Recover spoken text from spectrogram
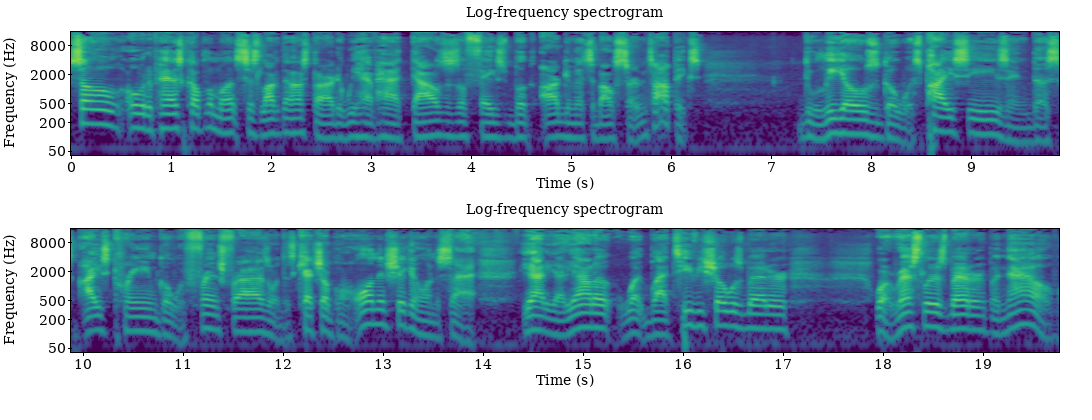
So, over the past couple of months since lockdown started, we have had thousands of Facebook arguments about certain topics. Do Leos go with Pisces? And does ice cream go with French fries? Or does ketchup go on the chicken on the side? Yada, yada, yada. What black TV show was better? What wrestler is better? But now,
